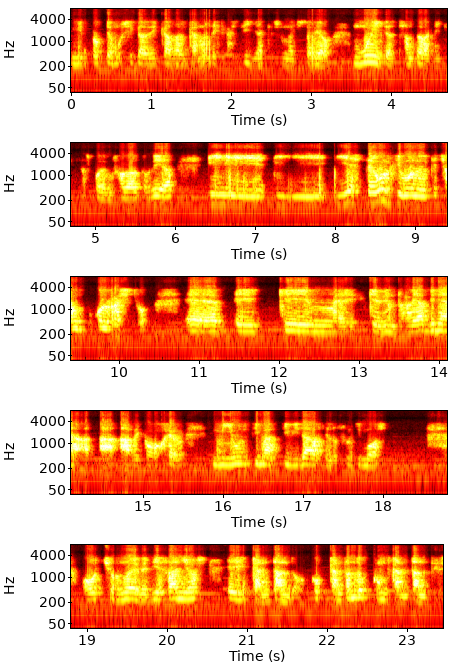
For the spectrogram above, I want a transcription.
mi propia música dedicada al canal de Castilla, que es una historia muy interesante de la que quizás podemos hablar otro día, y, y, y este último en el que he echado un poco el resto, eh, eh, que, que, en realidad viene a, a, recoger mi última actividad de los últimos 8, 9, 10 años eh, cantando, cantando con cantantes.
